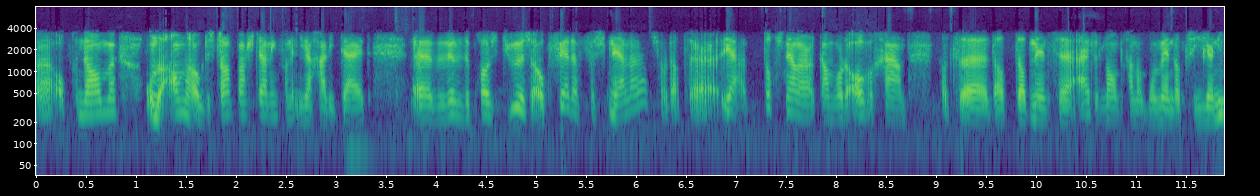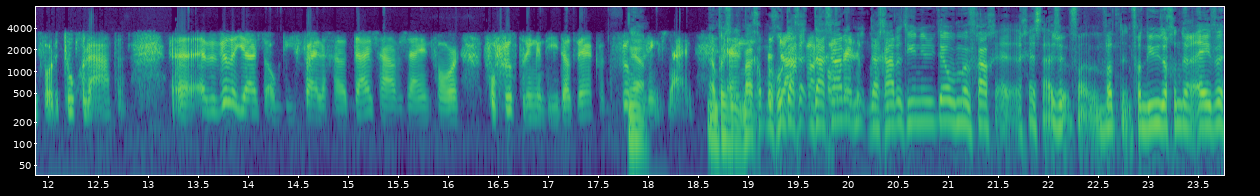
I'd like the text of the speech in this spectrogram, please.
uh, opgenomen. Onder andere ook de strafbaarstelling van illegaliteit. Uh, we willen de procedures ook verder versnellen, zodat er ja, toch sneller kan worden overgaan dat, dat, dat mensen uit het land gaan op het moment dat ze hier niet worden toegelaten. en we willen juist ook die veilige thuishaven zijn voor, voor vluchtelingen die daadwerkelijk vluchteling zijn. Ja, precies. maar, goed, daar, daar, gaat het, daar gaat het hier nu niet over, mevrouw Gesthuizen. Van, wat, van u nog even...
